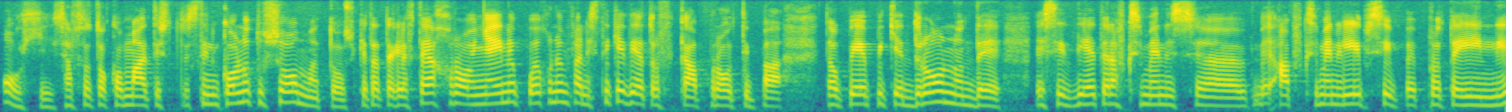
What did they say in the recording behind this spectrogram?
Όχι, σε αυτό το κομμάτι, στο- στην εικόνα του σώματος. Και τα τελευταία χρόνια είναι που έχουν εμφανιστεί και διατροφικά πρότυπα, τα οποία επικεντρώνονται σε ιδιαίτερα αυξημένες, ε, αυξημένη λήψη πρωτενη,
